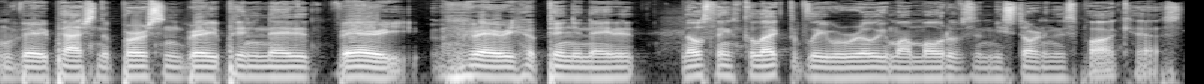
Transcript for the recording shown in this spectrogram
I'm a very passionate person, very opinionated, very, very opinionated. Those things collectively were really my motives in me starting this podcast.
